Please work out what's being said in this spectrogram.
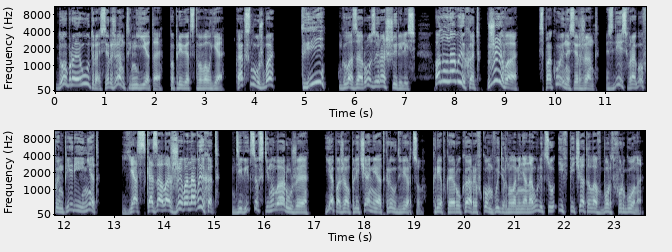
Доброе утро, сержант Ньета, поприветствовал я. Как служба? Ты? Глаза Розы расширились. А ну на выход, живо! Спокойно, сержант. Здесь врагов империи нет. Я сказала, живо на выход. Девица вскинула оружие. Я пожал плечами и открыл дверцу. Крепкая рука рывком выдернула меня на улицу и впечатала в борт фургона.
